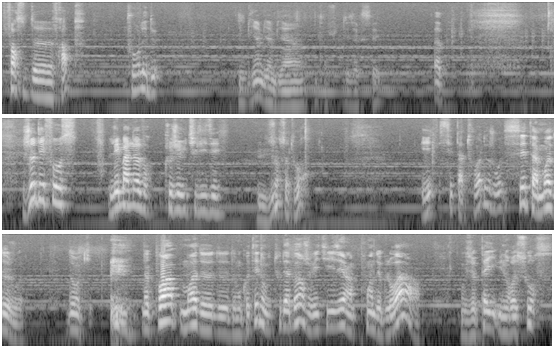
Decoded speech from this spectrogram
force de frappe pour les deux. Bien, bien, bien. Attends, je suis désaxé. Hop. Je défausse les manœuvres que j'ai utilisées Mhm. sur ce tour. Et c'est à toi de jouer. C'est à moi de jouer. Donc, donc pour moi de, mon côté, donc tout d'abord, je vais utiliser un point de gloire. Je paye une ressource.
